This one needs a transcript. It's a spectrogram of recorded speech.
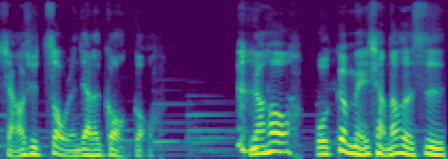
想要去揍人家的狗狗，然后我更没想到的是，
